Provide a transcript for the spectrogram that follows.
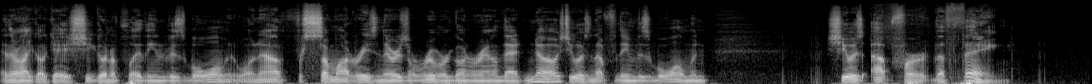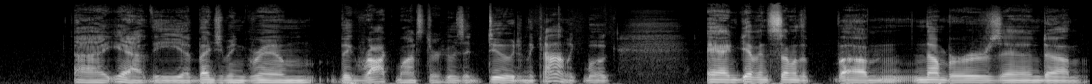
And they're like, okay, is she going to play the Invisible Woman? Well, now, for some odd reason, there was a rumor going around that no, she wasn't up for the Invisible Woman. She was up for the Thing. Uh, yeah, the uh, Benjamin Grimm big rock monster who's a dude in the comic book. And given some of the um, numbers and um,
